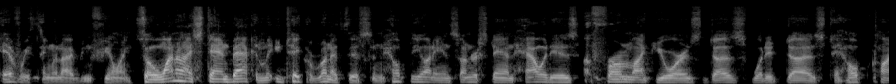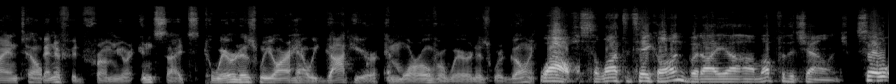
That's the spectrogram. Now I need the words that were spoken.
everything that I've been feeling. So why don't I stand back and let you take a run at this and help the audience understand how it is a firm like yours does what it does to help clientele benefit from your insights to where it is we are, how we got here, and moreover, where it is we're going. Wow, it's a lot to take on, but I, uh, I'm up for the challenge. So,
